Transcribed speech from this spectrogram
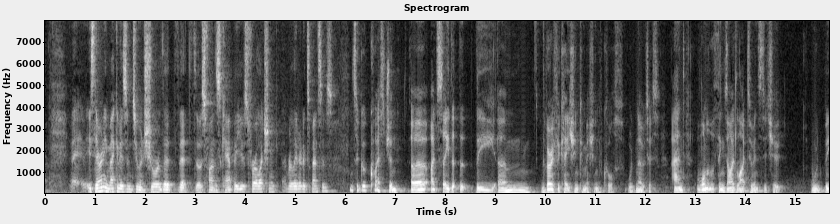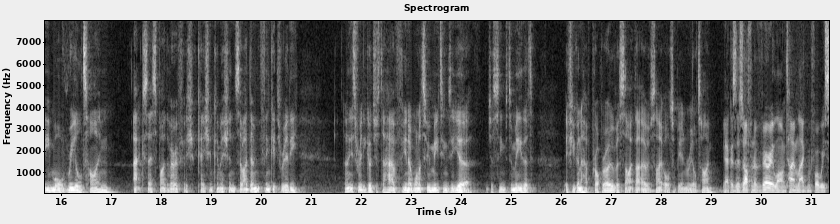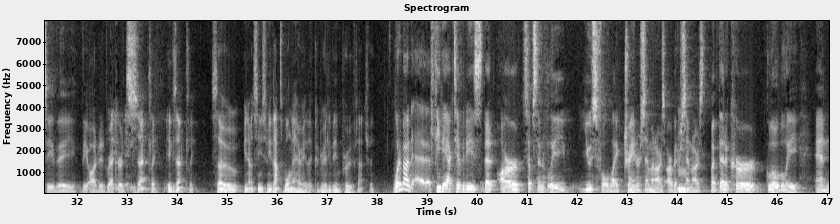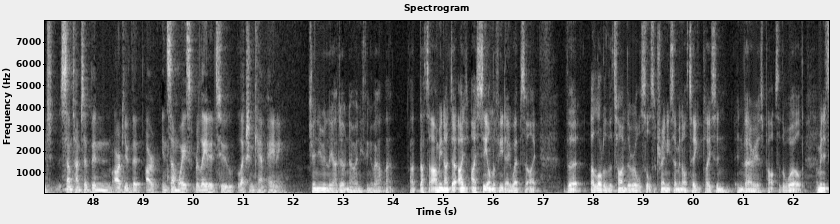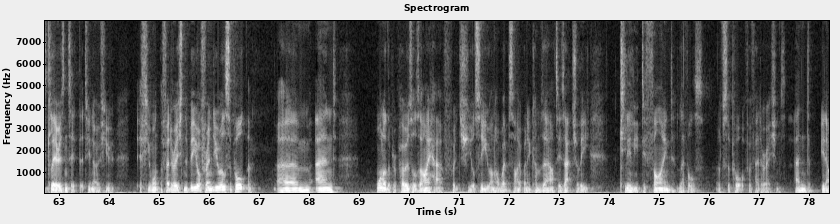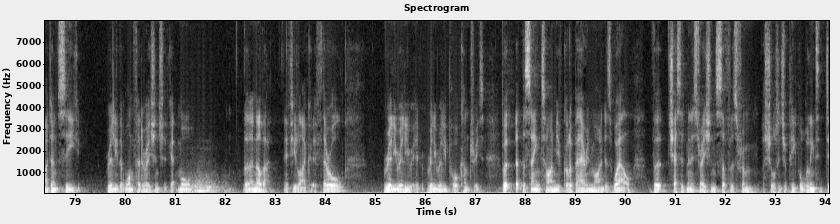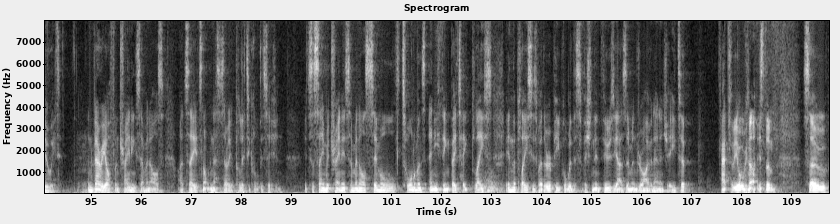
Is there any mechanism to ensure that, that those funds can't be used for election related expenses? It's a good question. Uh, I'd say that the the, um, the verification commission, of course, would notice. And one of the things I'd like to institute would be more real time access by the verification commission. So I don't think it's really, I don't think it's really good just to have you know one or two meetings a year. It just seems to me that if you're going to have proper oversight, that oversight ought to be in real time. Yeah, because there's often a very long time lag before we see the, the audited records. Exactly, exactly. So, you know, it seems to me that's one area that could really be improved, actually. What about uh, FIDE activities that are substantively useful, like trainer seminars, arbiter mm. seminars, but that occur globally and sometimes have been argued that are in some ways related to election campaigning? Genuinely, I don't know anything about that. I, that's, I mean, I, I, I see on the FIDE website that a lot of the time there are all sorts of training seminars taking place in, in various parts of the world. I mean, it's clear, isn't it, that you know if you if you want the federation to be your friend, you will support them. Um, and one of the proposals I have, which you'll see on our website when it comes out, is actually clearly defined levels of support for federations. And you know, I don't see really that one federation should get more than another, if you like, if they're all really, really, really, really poor countries. But at the same time, you've got to bear in mind as well that chess administration suffers from a shortage of people willing to do it. Mm-hmm. And very often, training seminars, I'd say it's not necessarily a political decision. It's the same with training seminars, simul, tournaments, anything. They take place in the places where there are people with the sufficient enthusiasm and drive and energy to actually organise them. So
